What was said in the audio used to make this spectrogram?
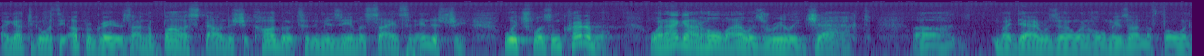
I got to go with the upper graders on the bus down to Chicago to the Museum of Science and Industry, which was incredible. when I got home, I was really jacked. Uh, my dad was the only one home. He was on the phone.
